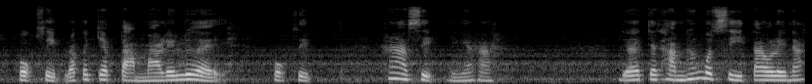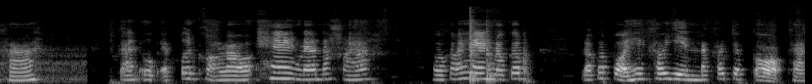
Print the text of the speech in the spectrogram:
60 แล้วก็จะต่ำมาเรื่อยๆ 60 50อย่างเงี้ยค่ะ เดี๋ยวจะทำทั้งหมด4เตาเลยนะคะ การอบแอปเปิลของเราแห้งแล้วนะคะ พอเขาแห้งเราก็เราก็ปล่อยให้เขาเย็นแล้วเขาจะกรอบค่ะ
